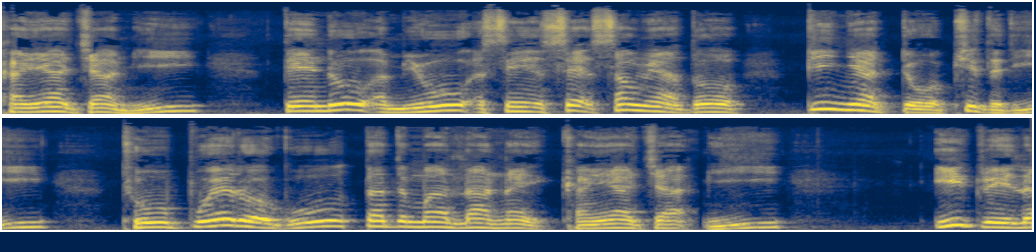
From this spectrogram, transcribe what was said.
ခံရကြမည်။သင်တို့အမျိုးအစဉ်အဆက်စောင့်ရသော ပညတ်တော်ဖြစ်သတည်း။ထိုပွဲတော်ကို သတ္တမလ၌ခံရကြမည်။ ဣသရေလ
